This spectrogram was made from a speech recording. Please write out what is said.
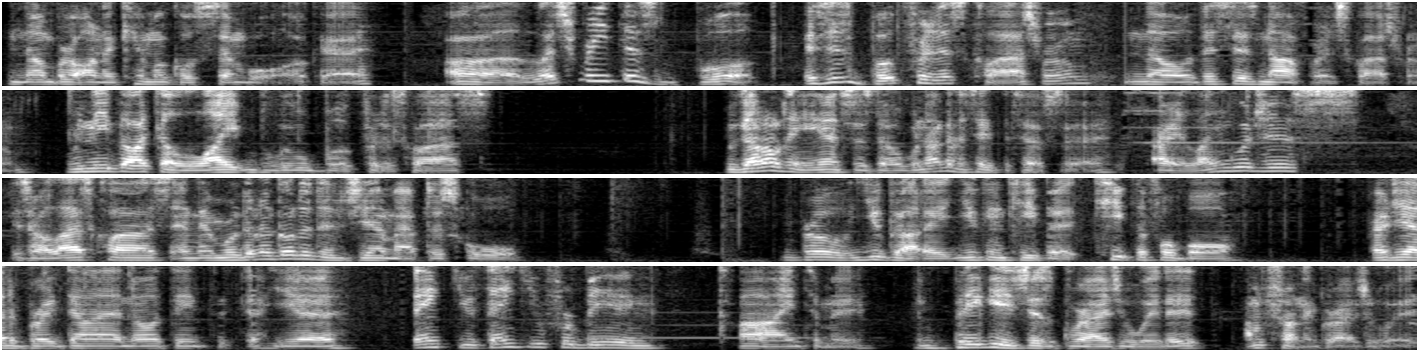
number on a chemical symbol, okay? Uh, let's read this book. Is this book for this classroom? No, this is not for this classroom. We need like a light blue book for this class. We got all the answers though. We're not gonna take the test today. All right, languages is our last class, and then we're gonna go to the gym after school. Bro, you got it. You can keep it. Keep the football. You had a breakdown. I know. I think. Yeah. Thank you. Thank you for being kind to me. Biggie just graduated. I'm trying to graduate.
